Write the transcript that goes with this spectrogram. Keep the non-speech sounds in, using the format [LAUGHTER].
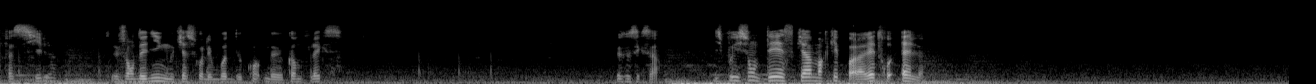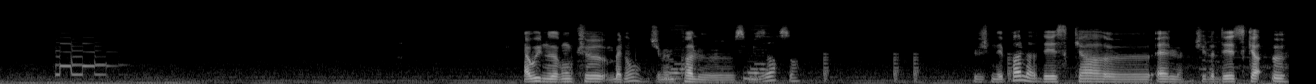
facile. C'est le genre d'énigme qu'il y a sur les boîtes de, de. Qu'est-ce que c'est que ça? Disposition DSK marquée par la lettre L. Ah oui, nous avons que... Bah non, j'ai même pas le... C'est bizarre ça. Je n'ai pas la DSK euh, L, j'ai la DSK E.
